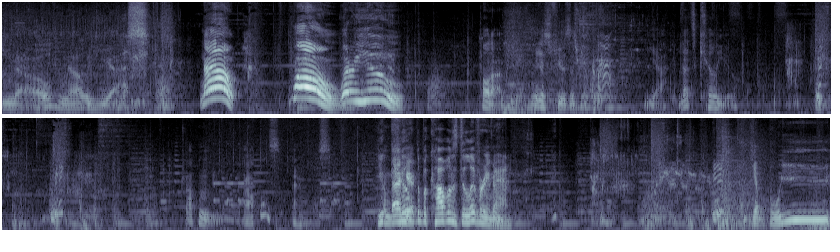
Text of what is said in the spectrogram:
no, no, yes. No! Whoa! What are you? Hold on. Let me just fuse this real quick. Yeah, let's kill you. Drop him apples? Apples. You Come back killed here. the Bokoblin's delivery Come. man. Yeah, boy.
